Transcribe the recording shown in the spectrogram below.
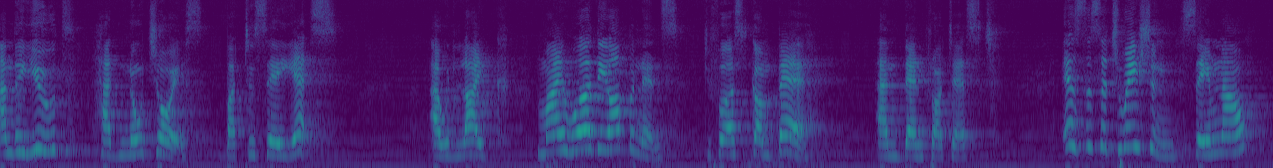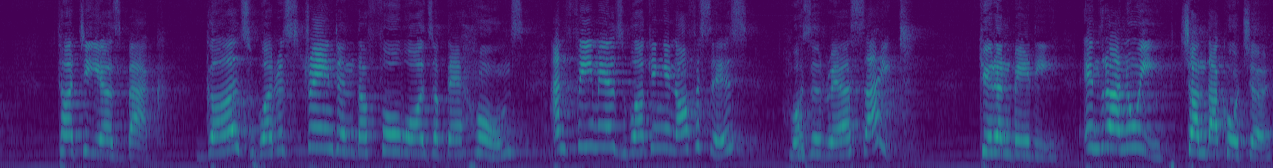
and the youth had no choice but to say yes. I would like my worthy opponents to first compare and then protest. Is the situation same now? 30 years back, girls were restrained in the four walls of their homes, and females working in offices was a rare sight. Kiran Bedi, Indra Nooyi, Chanda Kochhar,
